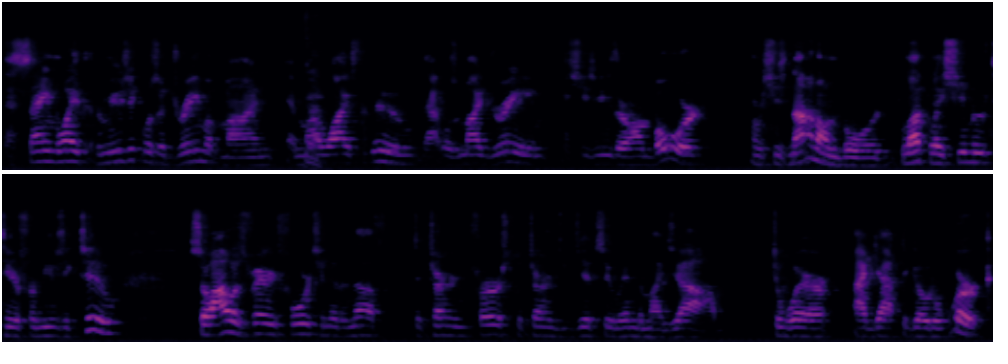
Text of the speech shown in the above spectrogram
the same way that the music was a dream of mine, and my yeah. wife knew that was my dream, and she's either on board or she's not on board. Luckily, she moved here for music too, so I was very fortunate enough to turn first to turn jujitsu into my job, to where I got to go to work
